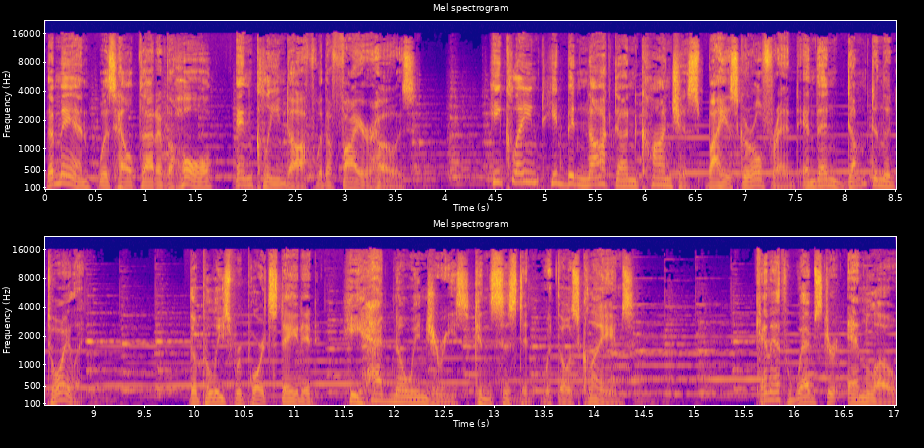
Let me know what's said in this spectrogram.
The man was helped out of the hole and cleaned off with a fire hose. He claimed he'd been knocked unconscious by his girlfriend and then dumped in the toilet. The police report stated he had no injuries consistent with those claims. Kenneth Webster Enlow,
